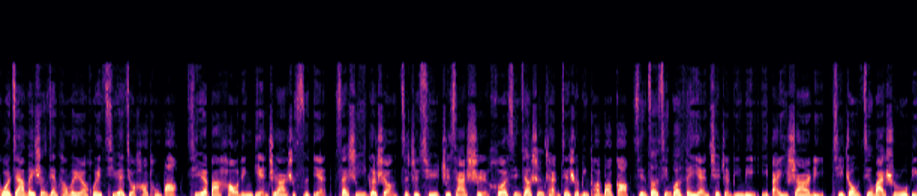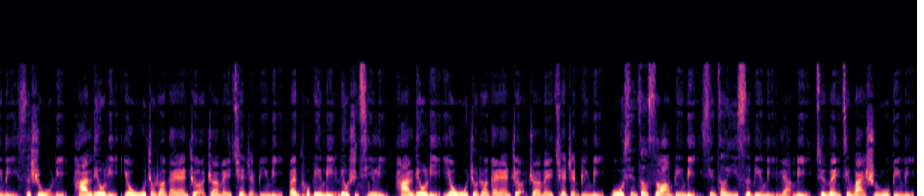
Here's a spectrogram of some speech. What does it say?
国家卫生健康委员会七月九号通报，七月八号零点至二十四点，三十一个省、自治区、直辖市和新疆生产建设兵团报告新增新冠肺炎确诊病例一百一十二例，其中境外输入病例四十五例，含六例由无症状感染者转为确诊病例；本土病例六十七例，含六例由无症状感染者转为确诊病例，无新增死亡病例，新增疑似病例两例，均为境外输入病例。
